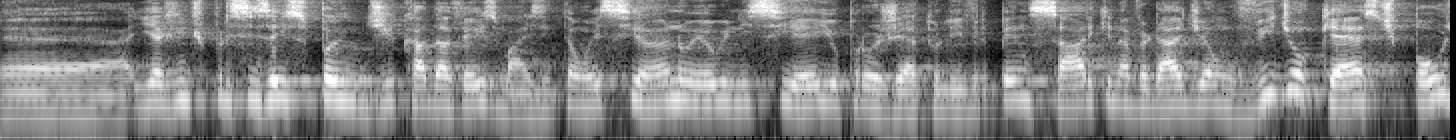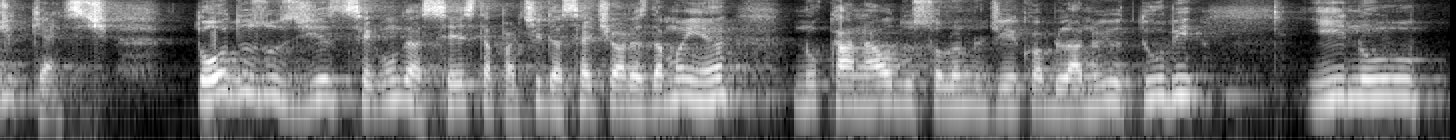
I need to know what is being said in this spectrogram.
É, e a gente precisa expandir cada vez mais. Então, esse ano eu iniciei o projeto Livre Pensar, que na verdade é um videocast, podcast. Todos os dias, de segunda a sexta, a partir das 7 horas da manhã, no canal do Solano Jacob lá no YouTube e, no,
